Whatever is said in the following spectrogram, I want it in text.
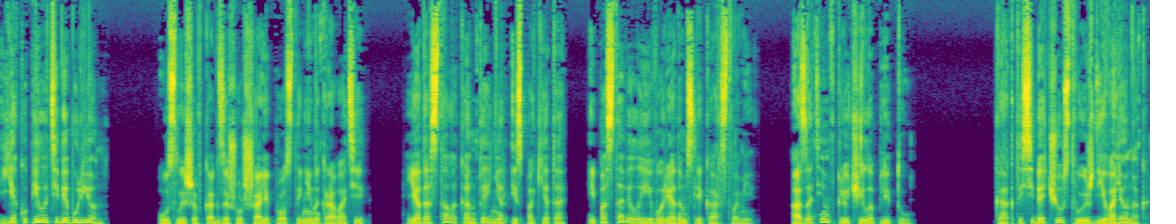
«Я купила тебе бульон». Услышав, как зашуршали простыни на кровати, я достала контейнер из пакета и поставила его рядом с лекарствами, а затем включила плиту. «Как ты себя чувствуешь, дьяволенок?»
